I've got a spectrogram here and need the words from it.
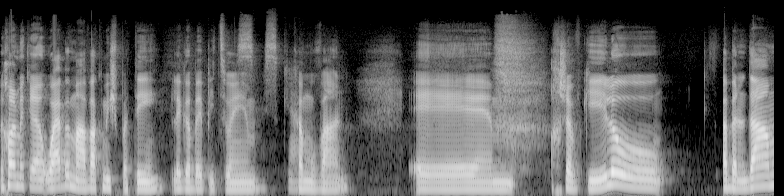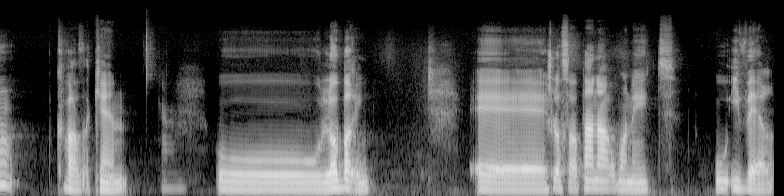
בכל מקרה, הוא היה במאבק משפטי לגבי פיצויים. כמובן. אמ, עכשיו, כאילו, הבן אדם כבר זקן. הוא לא בריא. אה, יש לו סרטן הערמונית, הוא עיוור.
